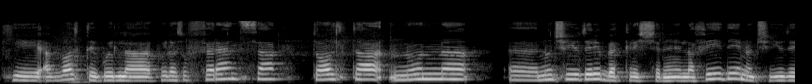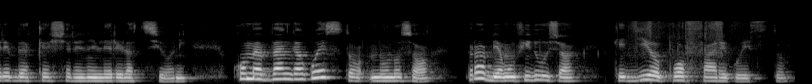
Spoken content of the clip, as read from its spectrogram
che a volte quella, quella sofferenza tolta non, eh, non ci aiuterebbe a crescere nella fede, non ci aiuterebbe a crescere nelle relazioni. Come avvenga questo non lo so, però abbiamo fiducia che Dio può fare questo.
